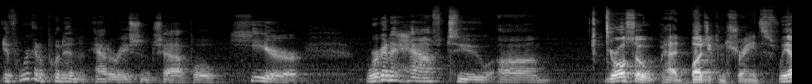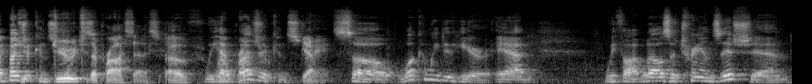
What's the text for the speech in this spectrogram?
if we're going to put in an adoration chapel here, we're going to have to. Um, you also had budget constraints. We have budget due, constraints due to the process of. We have budget constraints. Yeah. So what can we do here? And we thought, well, as a transition,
